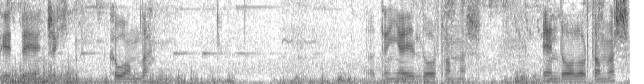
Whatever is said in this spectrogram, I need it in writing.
Afiyetle yenecek kıvamda. Zaten yayıldı ortamlar. En doğal ortamlar.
